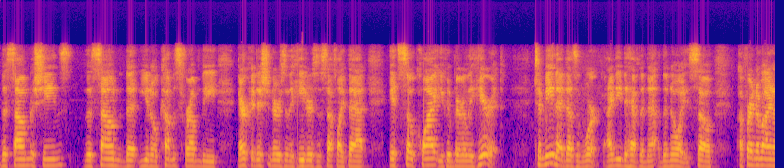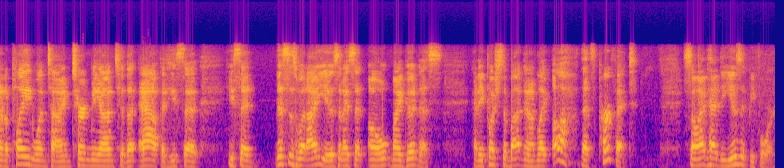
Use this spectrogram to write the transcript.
the sound machines, the sound that you know comes from the air conditioners and the heaters and stuff like that, it's so quiet you can barely hear it. To me, that doesn't work. I need to have the the noise. So a friend of mine on a plane one time turned me on to the app and he said he said this is what I use and I said oh my goodness and he pushed the button and I'm like oh that's perfect so I've had to use it before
